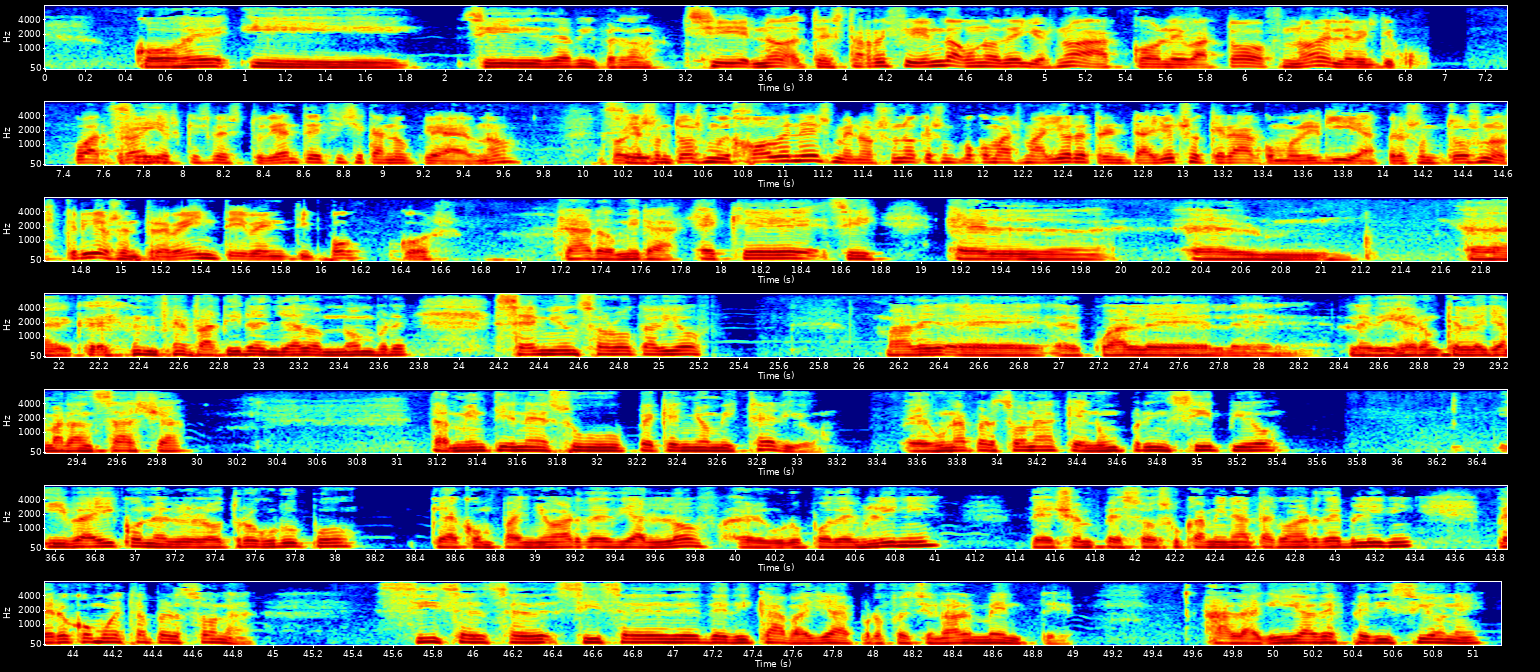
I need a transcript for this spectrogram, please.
coge y... Sí, David, perdona. Sí, no, te estás refiriendo a uno de ellos, ¿no? A Kolevatov, ¿no? El de 24 años, que es el estudiante de física nuclear, ¿no? Porque son todos muy jóvenes, menos uno que es un poco más mayor, de 38, que era como el guía, pero son todos unos críos, entre 20 y 20 y pocos. Claro, mira, es que sí, el, el eh, que me patinan ya los nombres, Semyon Solotaryov, ¿vale? Eh, el cual le, le, dijeron que le llamaran Sasha, también tiene su pequeño misterio. Es una persona que en un principio iba ahí con el, otro grupo que acompañó a Arde Love, el grupo de Blini, de hecho empezó su caminata con Arde Blini, pero como esta persona sí se, sí se dedicaba ya profesionalmente a la guía de expediciones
